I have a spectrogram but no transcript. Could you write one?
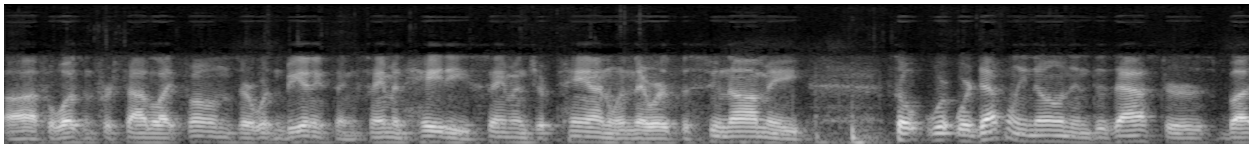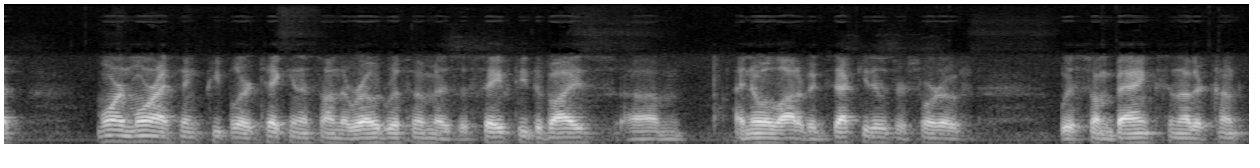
uh, if it wasn't for satellite phones, there wouldn't be anything. Same in Haiti, same in Japan when there was the tsunami. So we're, we're definitely known in disasters, but more and more, I think people are taking us on the road with them as a safety device. Um, I know a lot of executives are sort of, with some banks and other com-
